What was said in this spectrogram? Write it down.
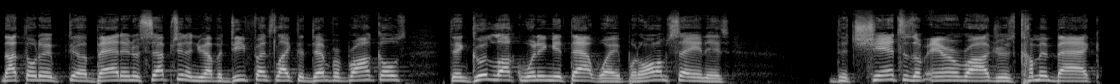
not throw the uh, bad interception, and you have a defense like the Denver Broncos, then good luck winning it that way. But all I'm saying is, the chances of Aaron Rodgers coming back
